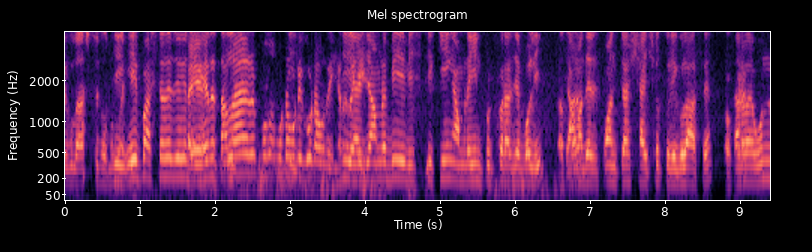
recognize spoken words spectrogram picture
এগুলো আসছে নতুন জি এই পাশটাতে দেখেন- এখানে তালার মোটামুটি গোডাউন এখানে জি? এই যে আমরা কিং আমরা ইনপুট করা যে বলি আচ্ছা। আমাদের পঞ্চাশ ষাট সত্তর এগুলো আছে. তারপরে অন্য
